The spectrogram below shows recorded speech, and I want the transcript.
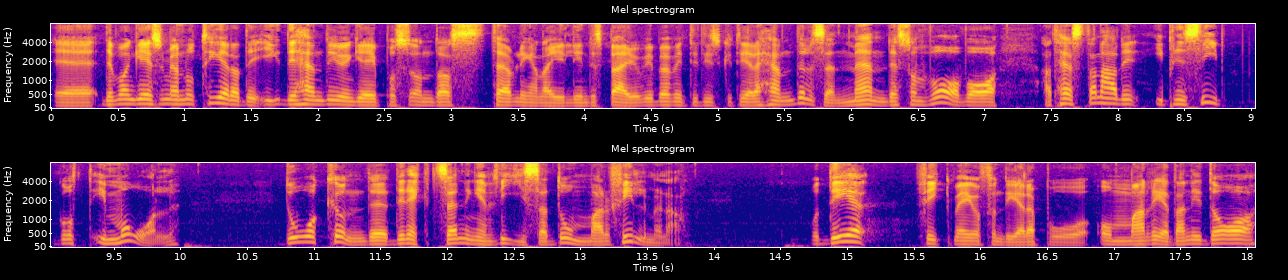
Eh, det var en grej som jag noterade. Det hände ju en grej på söndagstävlingarna i Lindesberg och vi behöver inte diskutera händelsen. Men det som var var att hästarna hade i princip gått i mål. Då kunde direktsändningen visa domarfilmerna. Och det fick mig att fundera på om man redan idag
